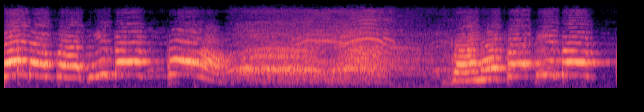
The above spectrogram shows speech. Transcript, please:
గణపతి బప్ప గణపతి బప్ప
